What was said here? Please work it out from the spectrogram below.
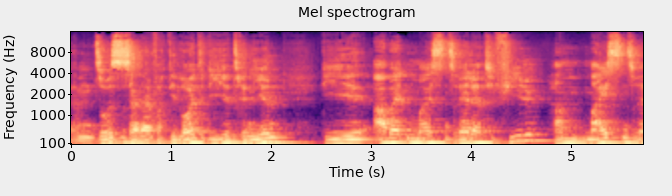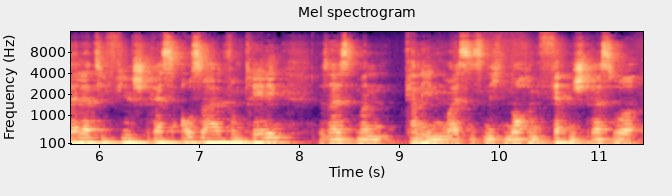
Ähm, so ist es halt einfach. Die Leute, die hier trainieren, die arbeiten meistens relativ viel, haben meistens relativ viel Stress außerhalb vom Training. Das heißt, man kann ihnen meistens nicht noch einen fetten Stressor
